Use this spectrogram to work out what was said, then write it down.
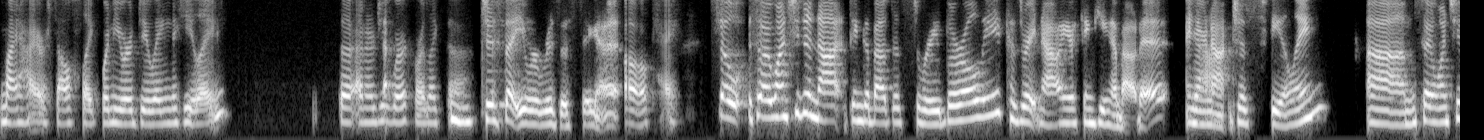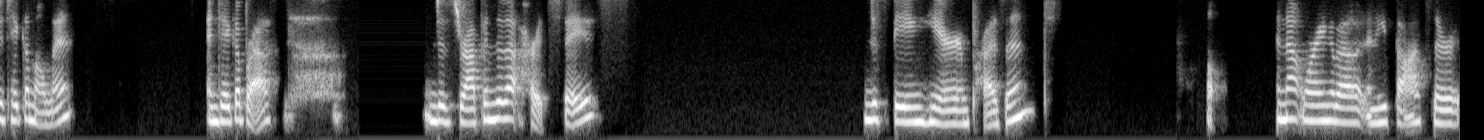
my higher self like when you were doing the healing the energy work or like the Just that you were resisting it. oh okay So so I want you to not think about this cerebrally because right now you're thinking about it and Yeah. you're not just feeling. Um, so I want you to take a moment and take a breath and just drop into that heart space. And just being here and present. And not worrying about any thoughts. They're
